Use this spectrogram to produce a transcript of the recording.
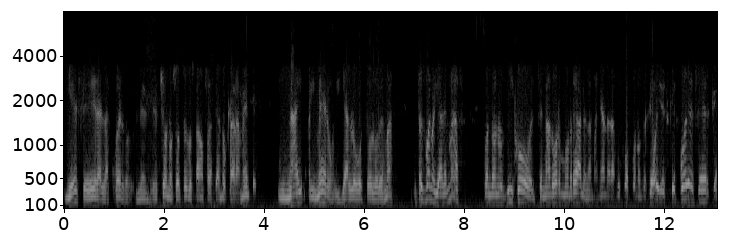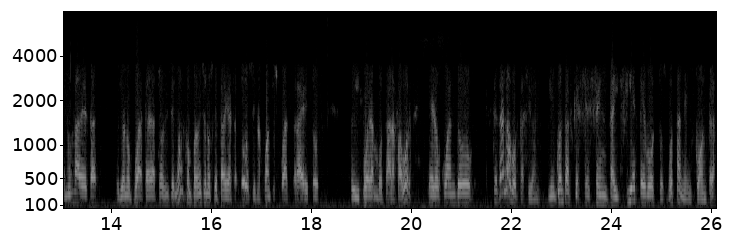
Y ese era el acuerdo. De hecho, nosotros lo estamos fraseando claramente INAI primero y ya luego todo lo demás. Entonces, bueno, y además, cuando nos dijo el senador Monreal en la mañana de Jucopo, nos decía, oye, es que puede ser que en una de esas pues yo no pueda traer a todos. Dice, no, el compromiso no es que traigas a todos, sino cuántos puedas traer y todos y puedan votar a favor. Pero cuando se da la votación y encuentras que 67 votos votan en contra,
